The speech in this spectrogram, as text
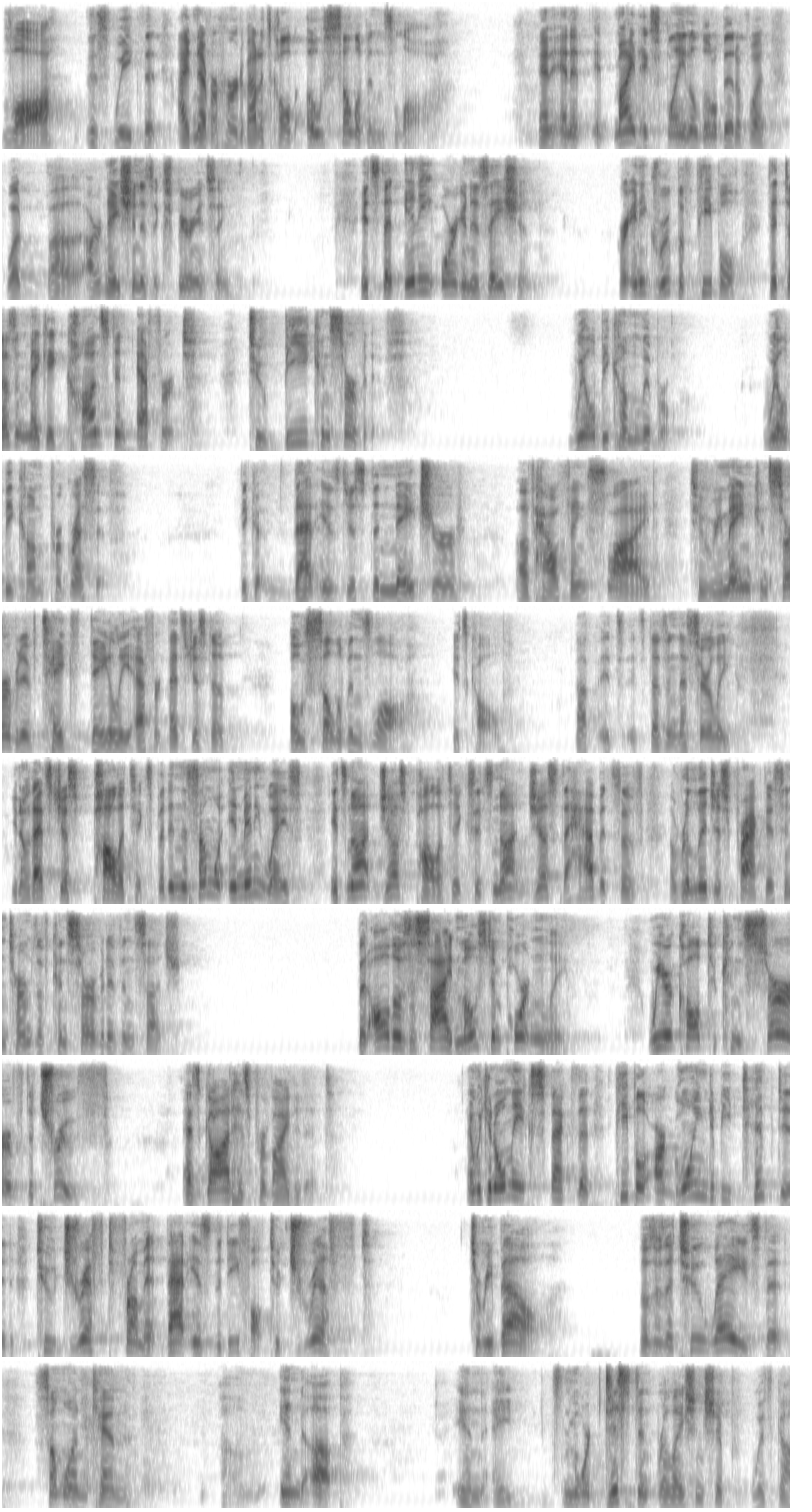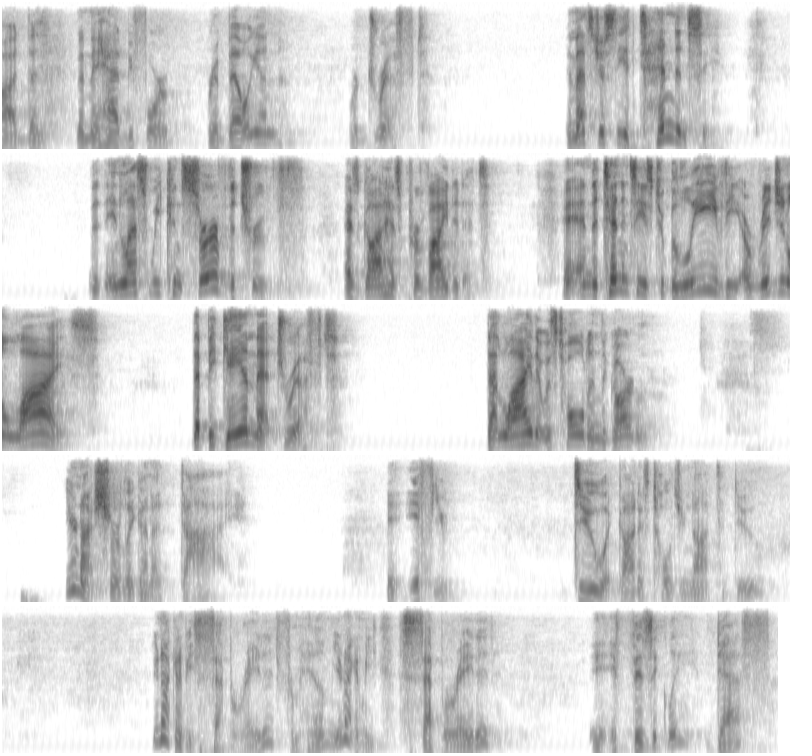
law this week that i'd never heard about. It's called o'sullivan's law and, and it, it might explain a little bit of what, what uh, our nation is experiencing. It's that any organization or any group of people that doesn't make a constant effort to be conservative will become liberal, will become progressive. Because that is just the nature of how things slide. To remain conservative takes daily effort. That's just a O'Sullivan's Law, it's called. Not, it's, it doesn't necessarily, you know, that's just politics. But in, the somewhat, in many ways, it's not just politics. It's not just the habits of a religious practice in terms of conservative and such. But all those aside, most importantly, we are called to conserve the truth as God has provided it. And we can only expect that people are going to be tempted to drift from it. That is the default to drift, to rebel. Those are the two ways that someone can um, end up in a more distant relationship with God than, than they had before rebellion or drift. And that's just the tendency that unless we conserve the truth, as God has provided it. And the tendency is to believe the original lies that began that drift, that lie that was told in the garden. You're not surely going to die if you do what God has told you not to do. You're not going to be separated from Him. You're not going to be separated if physically, death.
